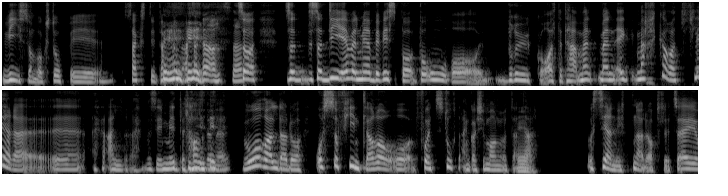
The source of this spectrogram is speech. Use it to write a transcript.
vi som vokste opp i 60-tallet. ja? Så, så, så de er vel mer bevisst på, på ord og bruk og alt dette her. Men, men jeg merker at flere eh, eldre, si, middelaldrende, vår alder da, også fint klarer å få et stort engasjement rundt dette. Ja. Og ser nytten av det absolutt. Så jeg,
